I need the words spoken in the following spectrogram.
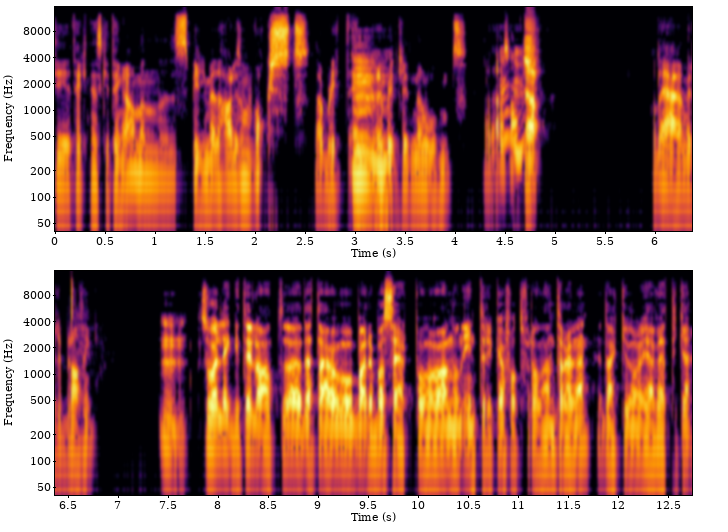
de tekniske tinga, men spillmediet har liksom vokst. Det har blitt eldre, Mm. blitt litt mer modent. Ja, det er sant. Ja. Og det er jo en veldig bra ting. Mm. Så å legge til at uh, dette er jo bare basert på noen inntrykk jeg har fått fra den traileren. Det er ikke noe, Jeg vet ikke.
